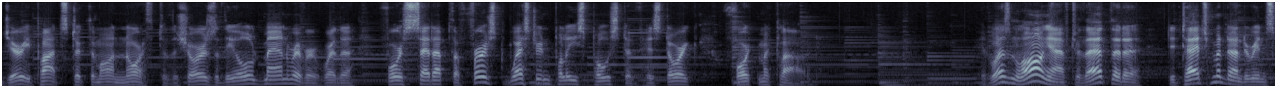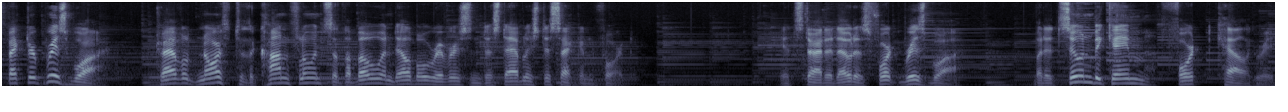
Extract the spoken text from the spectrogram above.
Jerry Potts took them on north to the shores of the Oldman River, where the force set up the first western police post of historic Fort Macleod. It wasn't long after that that a detachment under Inspector Brisebois traveled north to the confluence of the Bow and Elbow rivers and established a second fort. It started out as Fort Brisebois, but it soon became Fort Calgary.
